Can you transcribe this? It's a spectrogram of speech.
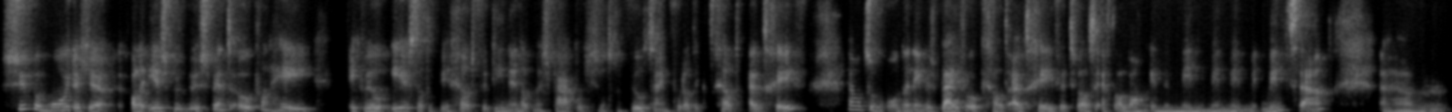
Super mooi dat je allereerst bewust bent ook van... hey, ik wil eerst dat ik weer geld verdien en dat mijn spaarpotjes wat gevuld zijn voordat ik het geld uitgeef. Want sommige ondernemers blijven ook geld uitgeven terwijl ze echt al lang in de min, min, min, min, staan. Um,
